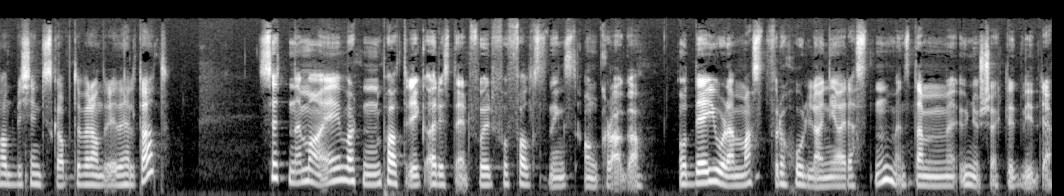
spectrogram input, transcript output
hadde bekjentskap til hverandre i det hele tatt. 17. mai ble Patrick arrestert for forfalskningsanklager, og det gjorde de mest for å holde han i arresten mens de undersøkte litt videre.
